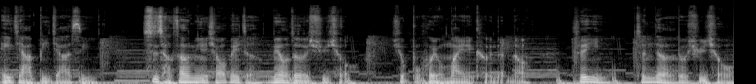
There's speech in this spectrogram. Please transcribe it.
A 加 B 加 C，市场上面的消费者没有这个需求，就不会有卖的可能哦。所以真的有需求。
